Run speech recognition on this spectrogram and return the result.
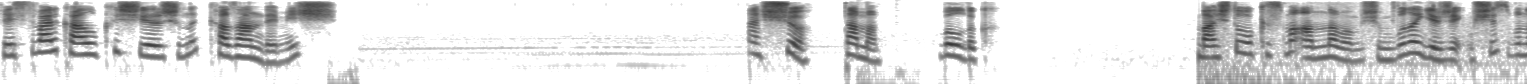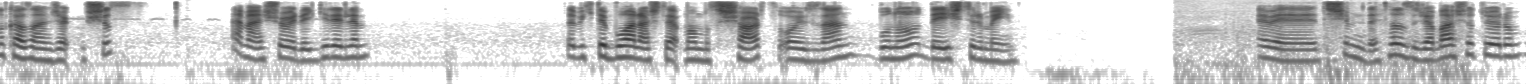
festival kalkış yarışını kazan demiş. Ha şu. Tamam. Bulduk. Başta o kısmı anlamamışım. Buna girecekmişiz. Bunu kazanacakmışız. Hemen şöyle girelim. Tabii ki de bu araçla yapmamız şart. O yüzden bunu değiştirmeyin. Evet. Şimdi hızlıca başlatıyorum.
